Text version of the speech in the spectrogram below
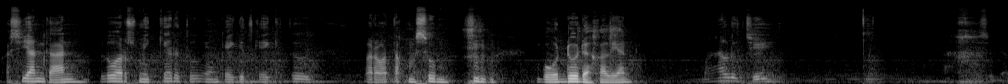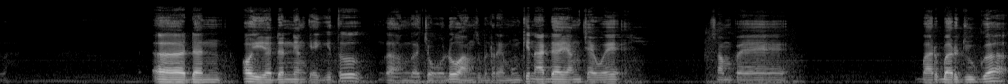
Kasihan kan lu harus mikir tuh yang kayak gitu kayak gitu. Para otak mesum. Bodoh dah kalian. Malu cuy. Ah, sudahlah. Eh, dan oh iya dan yang kayak gitu nggak nggak cowok doang sebenarnya. Mungkin ada yang cewek sampai barbar juga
